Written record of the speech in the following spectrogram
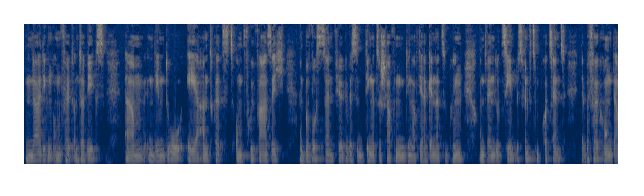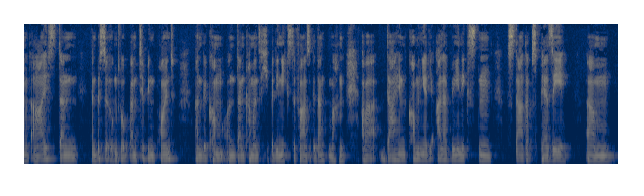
nerdigen Umfeld unterwegs, ähm, in dem du eher antrittst, um frühphasig ein Bewusstsein für gewisse Dinge zu schaffen, Dinge auf die Agenda zu bringen. Und wenn du 10 bis 15 Prozent der Bevölkerung damit erreichst, dann, dann bist du irgendwo beim Tipping Point angekommen und dann kann man sich über die nächste Phase Gedanken machen. Aber dahin kommen ja die allerwenigsten Startups per se. Ähm,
